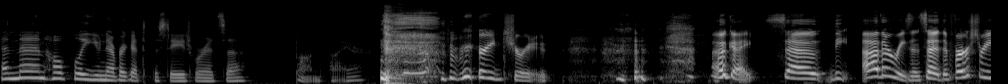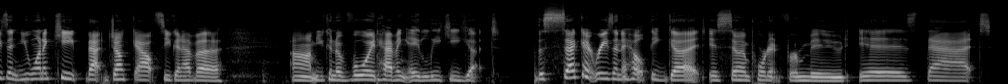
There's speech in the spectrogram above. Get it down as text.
And then hopefully you never get to the stage where it's a bonfire. Very true. okay, so the other reason, so the first reason you want to keep that junk out so you can have a, um, you can avoid having a leaky gut. The second reason a healthy gut is so important for mood is that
